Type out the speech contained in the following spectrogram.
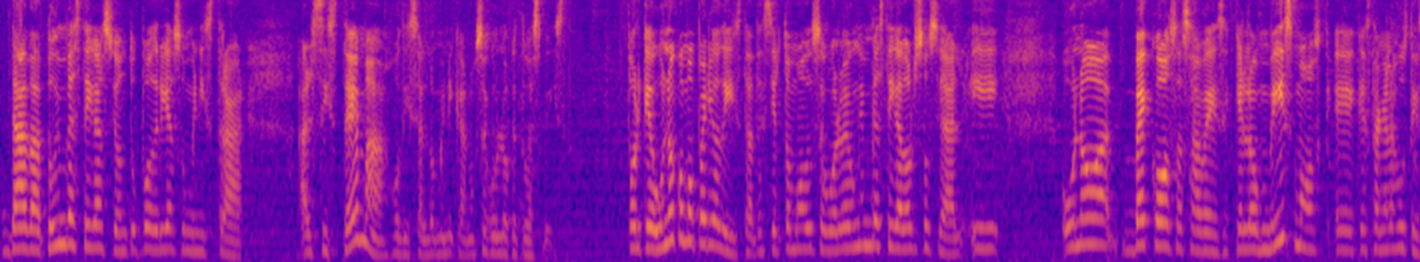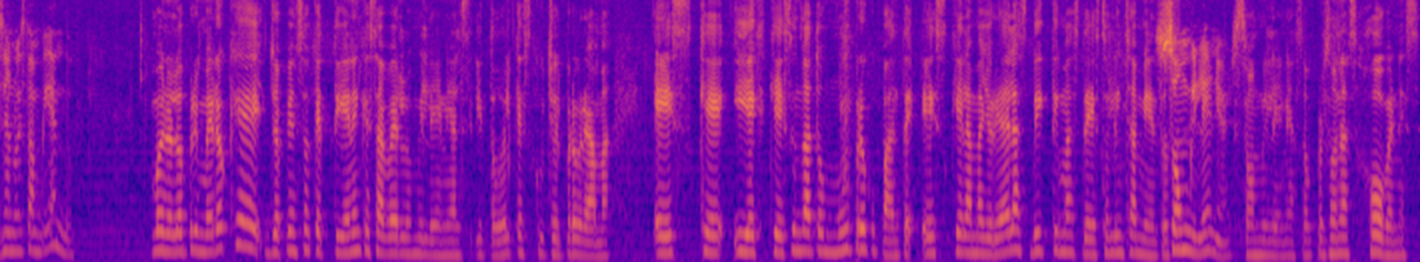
dada tu investigación, tú podrías suministrar al sistema judicial dominicano según lo que tú has visto? Porque uno como periodista, de cierto modo, se vuelve un investigador social y uno ve cosas a veces que los mismos eh, que están en la justicia no están viendo. Bueno, lo primero que yo pienso que tienen que saber los millennials y todo el que escuche el programa es que, y es que es un dato muy preocupante, es que la mayoría de las víctimas de estos linchamientos son millennials. Son millennials, son personas jóvenes.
